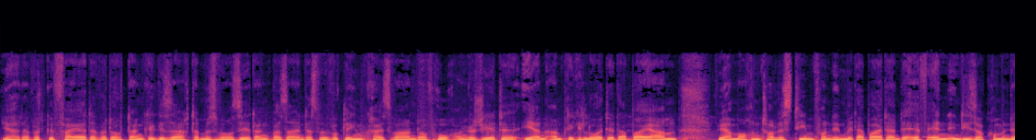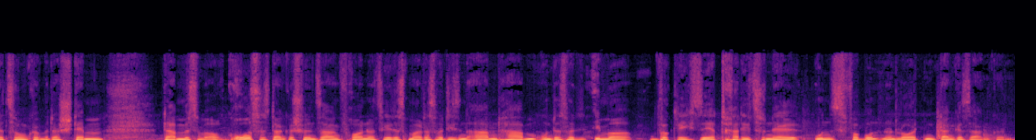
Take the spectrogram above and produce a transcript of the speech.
Ja, da wird gefeiert, da wird auch Danke gesagt. Da müssen wir auch sehr dankbar sein, dass wir wirklich im Kreis Warendorf hoch engagierte ehrenamtliche Leute dabei haben. Wir haben auch ein tolles Team von den Mitarbeitern der FN. In dieser Kombination können wir das stemmen. Da müssen wir auch großes Dankeschön sagen, freuen uns jedes Mal, dass wir diesen Abend haben und dass wir immer wirklich sehr traditionell uns verbundenen Leuten Danke sagen können.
